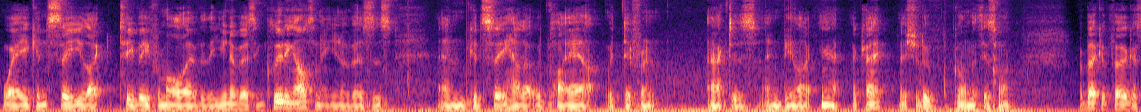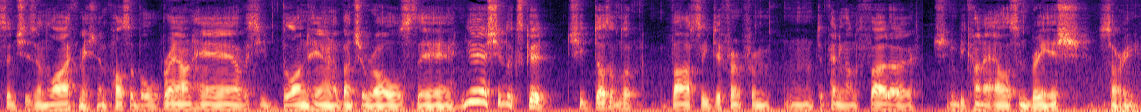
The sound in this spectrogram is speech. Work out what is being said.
where you can see like TV from all over the universe, including alternate universes, and could see how that would play out with different actors and be like, yeah, okay, they should have gone with this one. Rebecca Ferguson, she's in Life, Mission Impossible. Brown hair, obviously blonde hair, and a bunch of roles there. Yeah, she looks good. She doesn't look vastly different from, mm, depending on the photo, she can be kind of Alison Brie-ish. Sorry,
